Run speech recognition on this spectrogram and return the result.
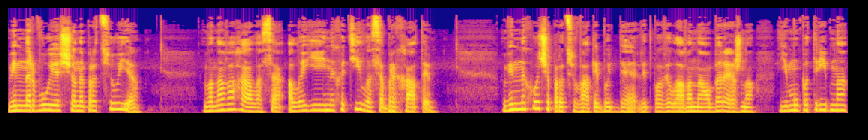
Він нервує, що не працює. Вона вагалася, але їй не хотілося брехати. Він не хоче працювати будь-де, відповіла вона обережно. Йому потрібна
